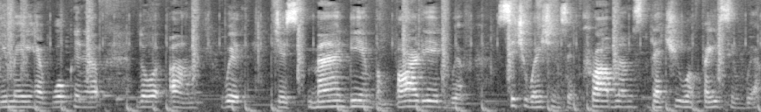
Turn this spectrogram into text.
You may have woken up, Lord, um, with just mind being bombarded with situations and problems that you are facing with.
